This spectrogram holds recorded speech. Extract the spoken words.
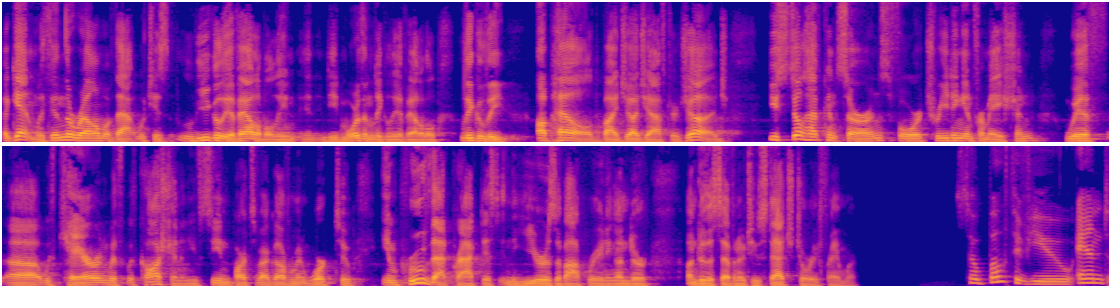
again, within the realm of that which is legally available, indeed more than legally available, legally upheld by judge after judge, you still have concerns for treating information with uh, with care and with with caution. And you've seen parts of our government work to improve that practice in the years of operating under under the 702 statutory framework. So, both of you and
